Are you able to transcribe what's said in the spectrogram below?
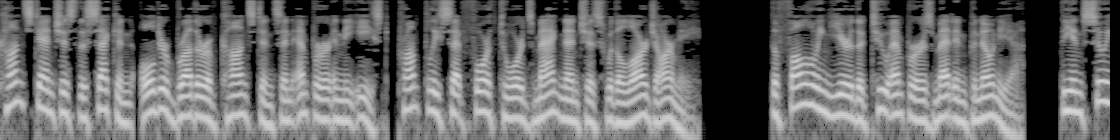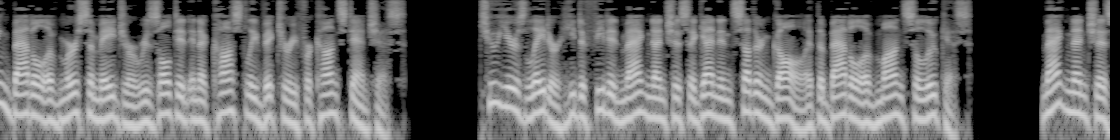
Constantius II, older brother of Constans and emperor in the east, promptly set forth towards Magnentius with a large army. The following year the two emperors met in Pannonia. The ensuing Battle of Mursa Major resulted in a costly victory for Constantius. Two years later he defeated Magnentius again in southern Gaul at the Battle of Mons Seleucus. Magnentius,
